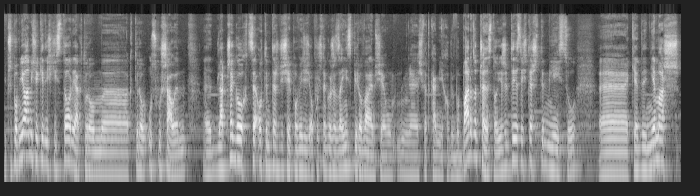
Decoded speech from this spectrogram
I przypomniała mi się kiedyś historia, którą, e, którą usłyszałem. E, dlaczego chcę o tym też dzisiaj powiedzieć, oprócz tego, że zainspirowałem się e, świadkami Jehowy? Bo bardzo często, jeżeli Ty jesteś też w tym miejscu, kiedy nie masz,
